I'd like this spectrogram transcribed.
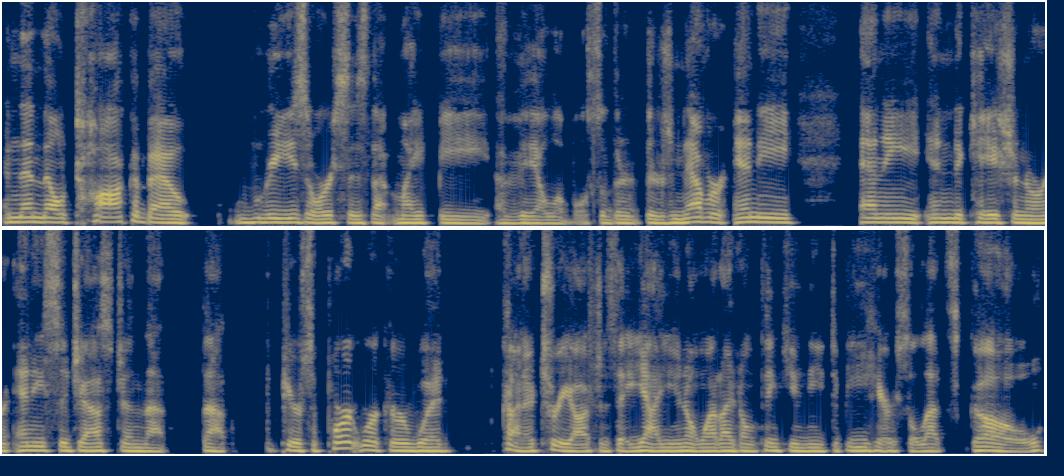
and then they'll talk about resources that might be available. So there, there's never any any indication or any suggestion that that the peer support worker would kind of triage and say, yeah, you know what, I don't think you need to be here, so let's go,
